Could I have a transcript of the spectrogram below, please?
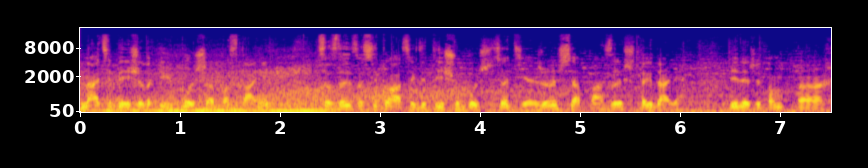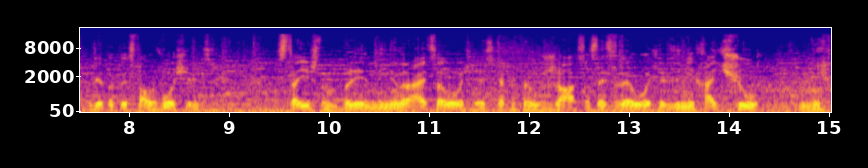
на тебе еще таких больше опозданий. Создаются ситуации, где ты еще больше задерживаешься, опаздываешь и так далее. Или же там э, где-то ты стал в очереди. Стоишь там, блин, мне не нравится очередь, как это ужасно стоять в этой очереди, не хочу. Нет.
